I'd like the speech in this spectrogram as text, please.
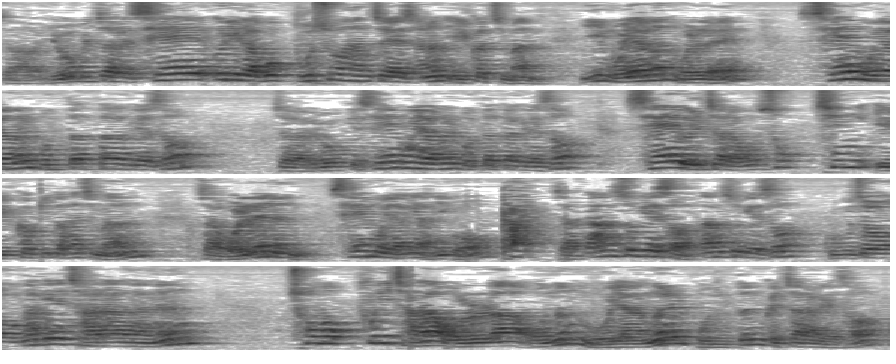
자, 요 글자를 새을이라고 부수 한자에서는 읽었지만 이 모양은 원래 새 모양을 본땄다 그래서 자, 이렇게 새 모양을 본땄다 그래서 새을자라고 속칭 읽었기도 하지만 자, 원래는 새 모양이 아니고 자, 땅 속에서 땅 속에서 구정하게 자라나는 초목 풀이 자라 올라오는 모양을 본뜬 글자라 해서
